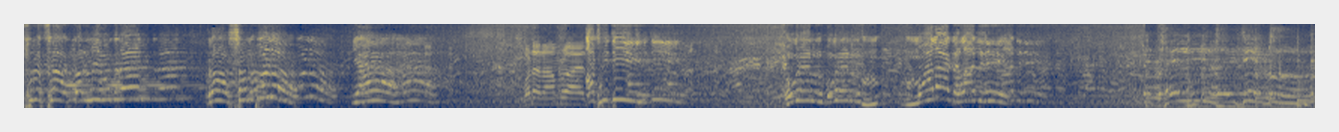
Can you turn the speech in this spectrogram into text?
सुरक्षा कर्मी हुँदैन र सम्पूर्ण यहाँ बडा राम्रो आयो अतिथि हुँदैन हुँदैन माला घलादेखि स्वयं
